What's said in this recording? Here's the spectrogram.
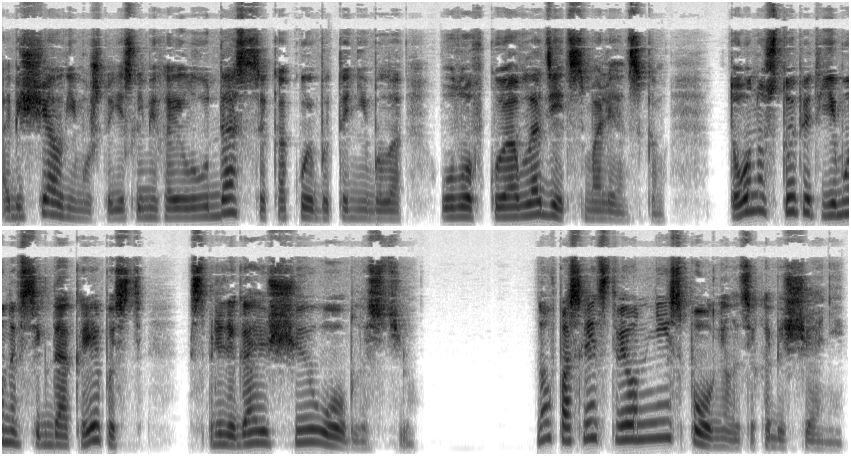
обещал ему, что если Михаилу удастся какой бы то ни было уловкую овладеть Смоленском, то он уступит ему навсегда крепость с прилегающей областью. Но впоследствии он не исполнил этих обещаний,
